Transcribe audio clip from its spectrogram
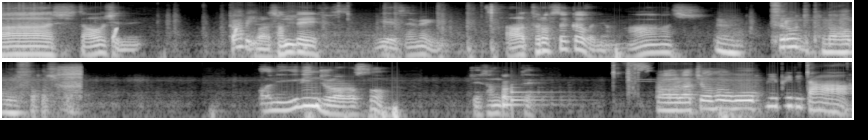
아씨 나오시네 까비. 뭐야 3대 위에 3명이 아 트럭 쓸까 그냥 아씨 음, 트럭이 더 나가버렸어가지고. 아니 1인 줄 알았어 제 삼각대 아, 라찌어 서고. 비빌이다.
